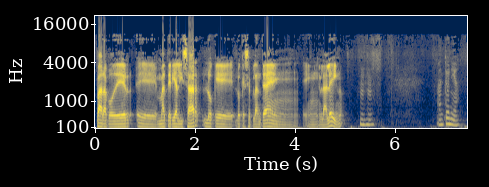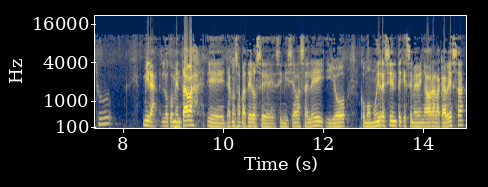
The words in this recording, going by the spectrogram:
para poder eh, materializar lo que, lo que se plantea en, en la ley, ¿no? Antonio, tú Mira, lo comentabas, eh, ya con Zapatero se, iniciaba esa ley y yo, como muy reciente que se me venga ahora a la cabeza,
